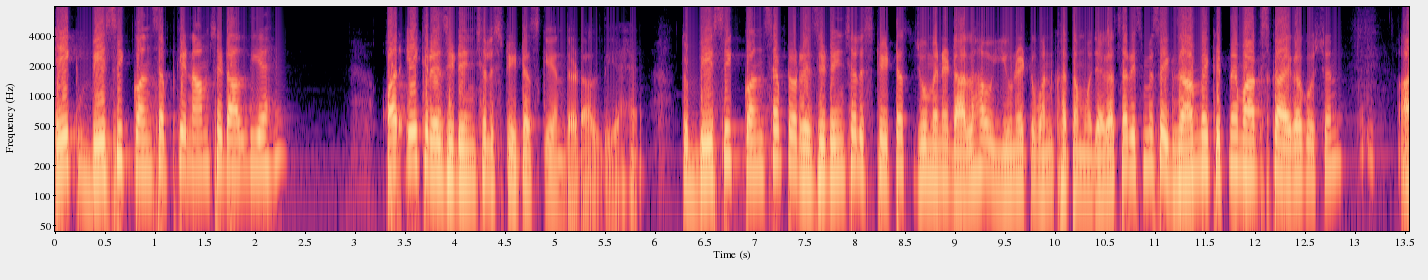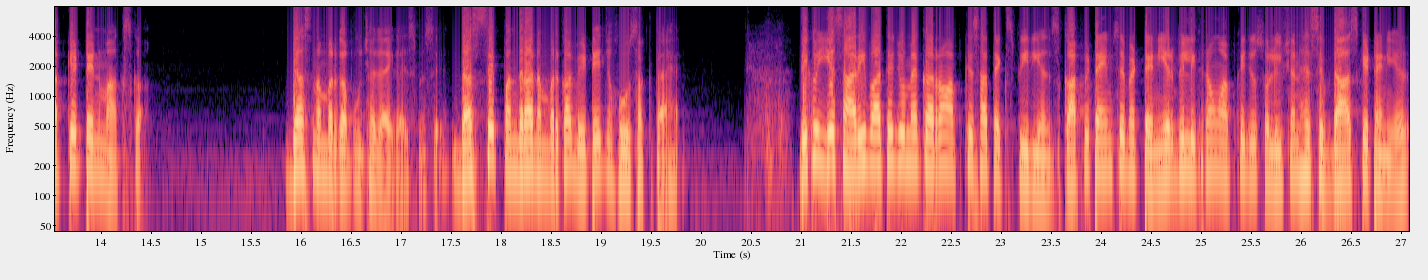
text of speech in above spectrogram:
एक बेसिक कॉन्सेप्ट के नाम से डाल दिया है और एक रेजिडेंशियल स्टेटस के अंदर डाल दिया है। तो बेसिक कॉन्सेप्ट और रेजिडेंशियल स्टेटस जो मैंने डाला है यूनिट वन खत्म हो जाएगा। सर इसमें से एग्ज़ाम में कितने मार्क्स का आएगा क्वेश्चन आपके टेन मार्क्स का। दस नंबर का पूछा जाएगा इसमें से। दस से पंद्रह नंबर का वेटेज हो सकता है। देखो, ये सारी बातें जो मैं कर रहा हूँ आपके साथ एक्सपीरियंस काफ़ी टाइम से मैं टेन ईयर भी लिख रहा हूँ, आपके जो सोल्यूशन है शिवदास के टेन ईयर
